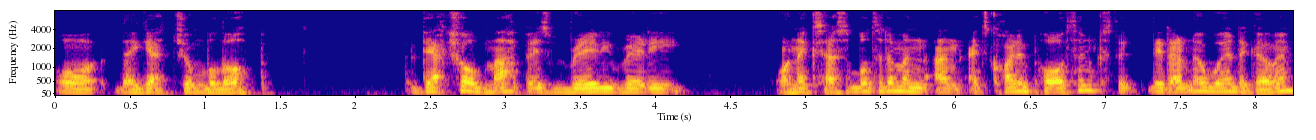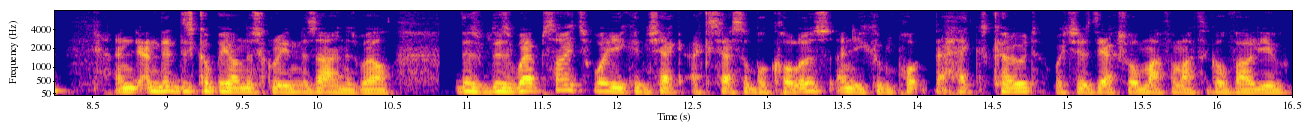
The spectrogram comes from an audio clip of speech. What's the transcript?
or they get jumbled up, the actual map is really, really unaccessible to them and, and it's quite important because they, they don't know where they're going. And and this could be on the screen design as well. There's there's websites where you can check accessible colors and you can put the hex code which is the actual mathematical value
